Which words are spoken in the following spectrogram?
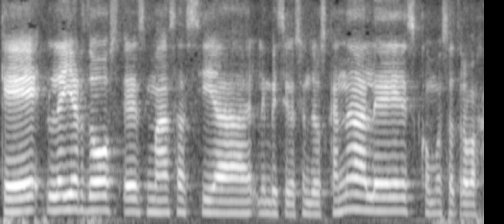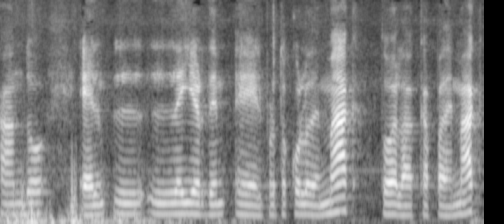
que Layer 2 es más hacia la investigación de los canales, cómo está trabajando el layer de, el protocolo de MAC, toda la capa de MAC.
